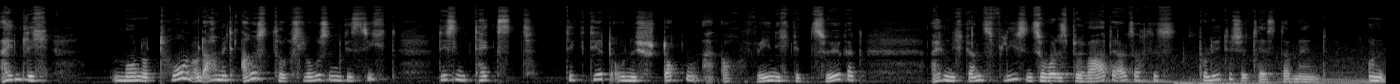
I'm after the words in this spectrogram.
eigentlich monoton und auch mit ausdruckslosem Gesicht diesen Text diktiert, ohne Stocken, auch wenig gezögert, eigentlich ganz fließend, sowohl das private als auch das politische Testament. Und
